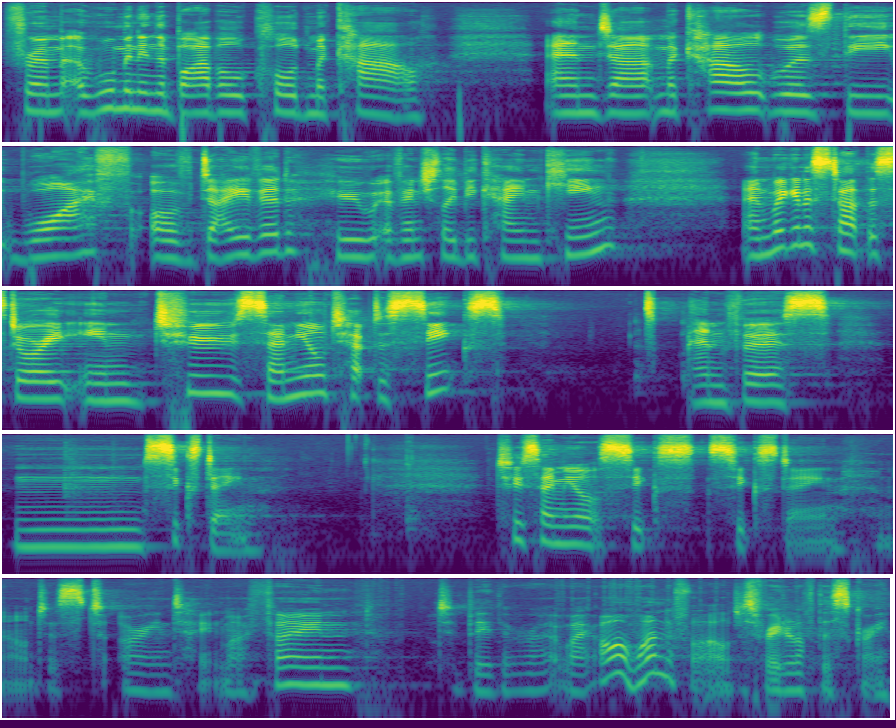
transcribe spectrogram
from a woman in the Bible called Michal. And uh, Michal was the wife of David, who eventually became king. And we're going to start the story in 2 Samuel chapter 6 and verse 16. 2 Samuel 6 16. And I'll just orientate my phone to be the right way. Oh, wonderful. I'll just read it off the screen.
